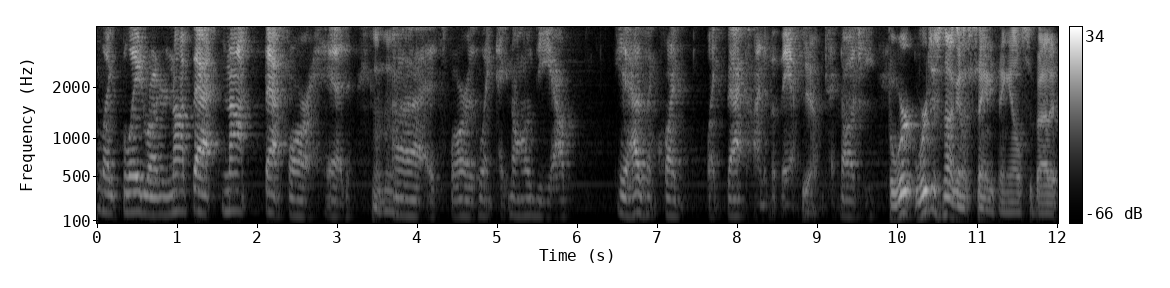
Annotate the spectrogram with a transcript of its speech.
like Blade Runner, not that not that far ahead Mhm. uh, as far as like technology. How it hasn't quite like that kind of advanced Yeah. technology. But we're we're just not going to say anything else about it.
